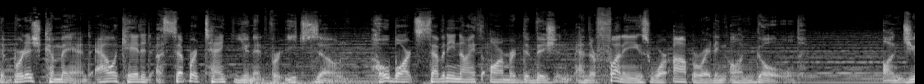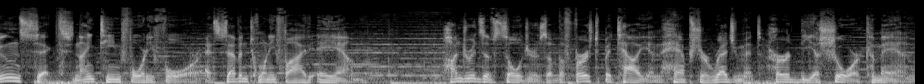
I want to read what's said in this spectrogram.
The British command allocated a separate tank unit for each zone. Hobart's 79th Armored Division and their funnies were operating on Gold. On June 6, 1944, at 7:25 a.m., hundreds of soldiers of the 1st Battalion Hampshire Regiment heard the ashore command.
